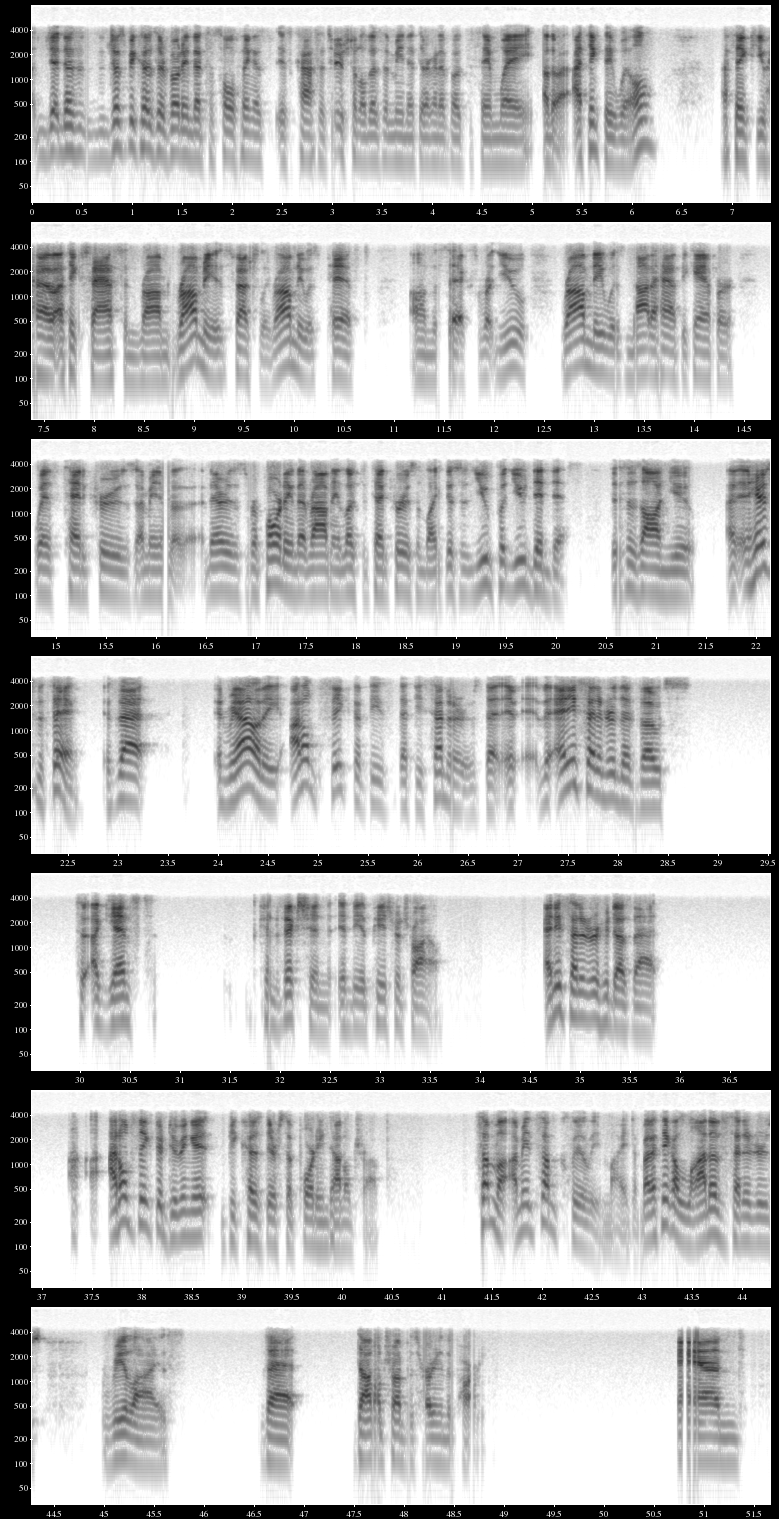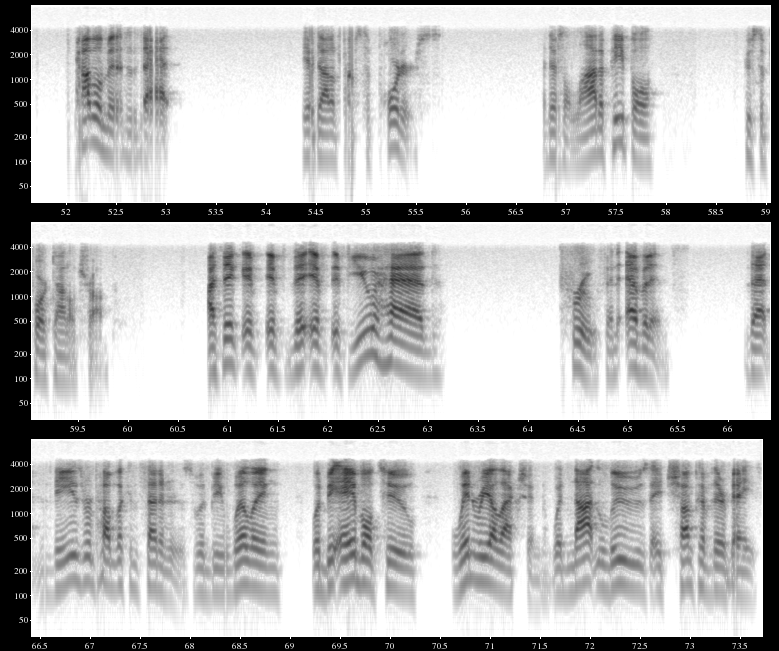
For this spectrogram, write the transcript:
just because they're voting that this whole thing is, is constitutional doesn't mean that they're going to vote the same way. Other, I think they will. I think you have. I think Sasse and Rom, Romney especially. Romney was pissed on the sixth. You Romney was not a happy camper with Ted Cruz. I mean, there's reporting that Romney looked at Ted Cruz and like, "This is you put you did this. This is on you." And, and here's the thing: is that in reality, I don't think that these that these senators that if, any senator that votes to, against conviction in the impeachment trial, any senator who does that, I, I don't think they're doing it because they're supporting Donald Trump. Some, I mean, some clearly might, but I think a lot of senators realize that Donald Trump is hurting the party. And the problem is, is that you have Donald Trump supporters. And there's a lot of people who support Donald Trump. I think if if the, if if you had proof and evidence that these Republican senators would be willing would be able to win re-election, would not lose a chunk of their base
